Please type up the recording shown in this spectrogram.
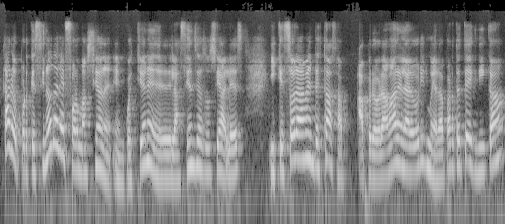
claro, porque si no tenés formación en, en cuestiones de, de las ciencias sociales y que solamente estás a, a programar el algoritmo y a la parte técnica,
